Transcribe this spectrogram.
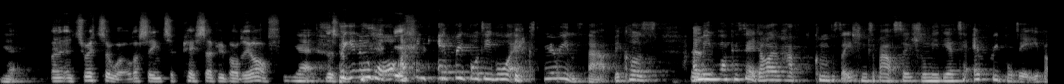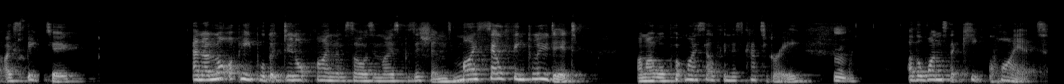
Yeah. And in Twitter world, I seem to piss everybody off. Yeah. There's but you know what? I think everybody will experience that because. I mean, like I said, I have conversations about social media to everybody that I speak to. And a lot of people that do not find themselves in those positions, myself included, and I will put myself in this category, mm. are the ones that keep quiet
